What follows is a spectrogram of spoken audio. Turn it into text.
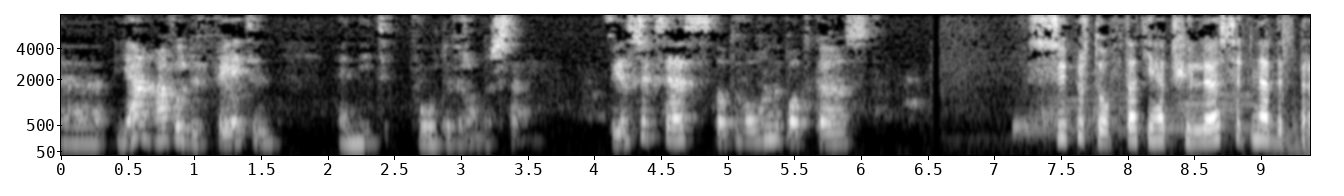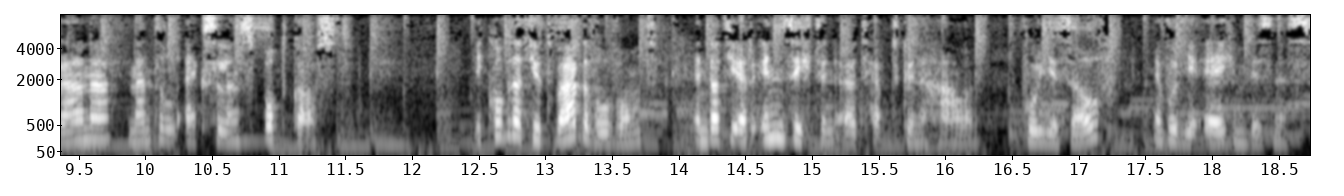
uh, ja, ga voor de feiten en niet voor de veronderstellingen. Veel succes, tot de volgende podcast. Super tof dat je hebt geluisterd naar de Prana Mental Excellence podcast. Ik hoop dat je het waardevol vond en dat je er inzichten uit hebt kunnen halen voor jezelf en voor je eigen business.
